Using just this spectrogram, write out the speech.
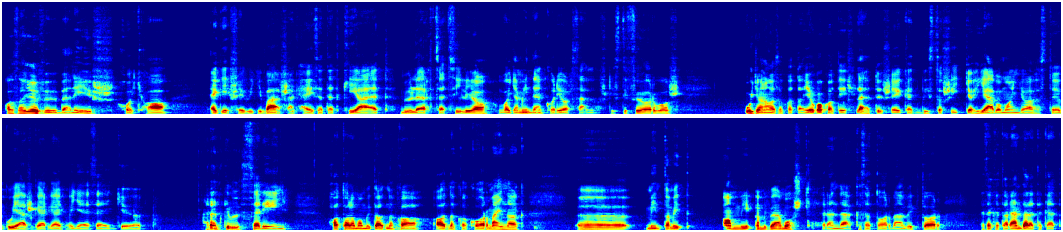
az a jövőben is, hogyha egészségügyi válsághelyzetet kiállt Müller Cecília, vagy a mindenkori országos tisztifőorvos, ugyanazokat a jogokat és lehetőségeket biztosítja, hiába mondja azt Gulyás Gergely, hogy ez egy rendkívül szerény hatalom, amit adnak a, adnak a kormánynak. mint amit, ami, amivel most rendelkezett Orbán Viktor. Ezeket a rendeleteket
